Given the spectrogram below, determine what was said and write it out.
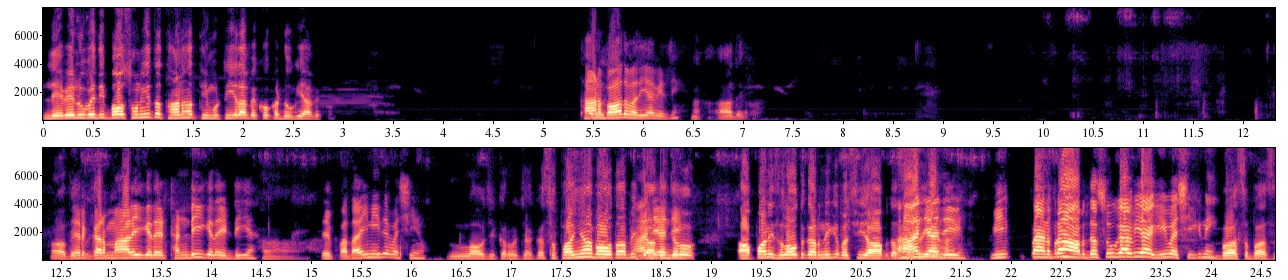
ਲੇਵੇ ਲੂਵੇ ਦੀ ਬਹੁਤ ਸੋਹਣੀ ਹੈ ਤੇ ਥਣ ਹੱਥੀ ਮੁੱਠੀ ਵਾਲਾ ਵੇਖੋ ਕੱਢੂਗੀ ਆ ਵੇਖੋ। ਥਣ ਬਹੁਤ ਵਧੀਆ ਵੀਰ ਜੀ। ਆ ਦੇਖੋ ਆ ਫਿਰ ਦੇਖੋ ਕਰਮਾਂ ਵਾਲੀ ਕਿਤੇ ਠੰਡੀ ਕਿਤੇ ਏਡੀ ਆ। ਹਾਂ। ਤੇ ਪਤਾ ਹੀ ਨਹੀਂ ਤੇ ਵਸ਼ੀ ਨੂੰ। ਲਓ ਜੀ ਕਰੋ ਚੈੱਕ। ਸਫਾਈਆਂ ਬਹੁਤ ਆ ਵੀ ਜ਼ਿਆਦਾ। ਚਲੋ ਆਪਾਂ ਨਹੀਂ ਸਲਾਹਤ ਕਰਨੀ ਕਿ ਬੱਚੀ ਆਪ ਦੱਸਣ ਹਾਂਜੀ। ਹਾਂਜੀ। ਵੀ ਭੈਣ ਭਰਾ ਆਪ ਦੱਸੂਗਾ ਵੀ ਹੈਗੀ ਵਸ਼ੀ ਕਿ ਨਹੀਂ। ਬਸ ਬਸ।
